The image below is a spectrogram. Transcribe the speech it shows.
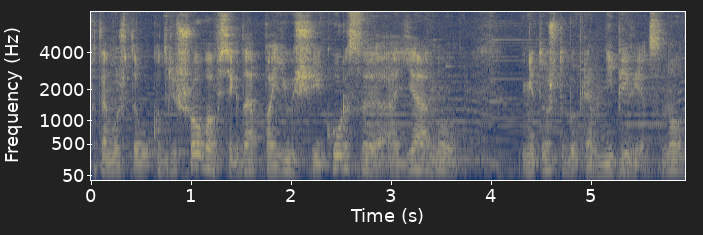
Потому что у Кудряшова всегда поющие курсы, а я, ну, не то чтобы прям не певец, но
